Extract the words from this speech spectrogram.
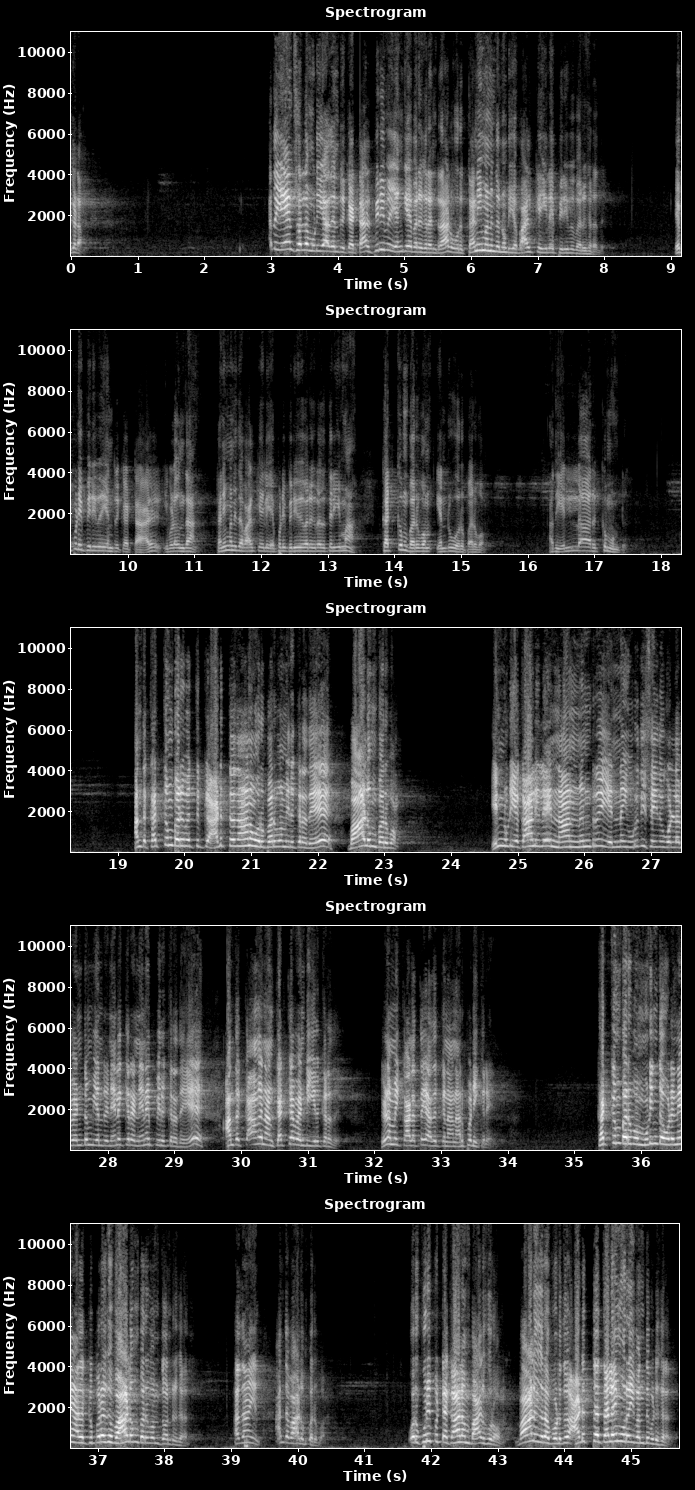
சங்கடம். அது ஏன் சொல்ல முடியாது என்று கேட்டால் பிரிவு எங்கே வருகிறென்றால் ஒரு தனி மனிதனுடைய வாழ்க்கையிலே பிரிவு வருகிறது. எப்படி பிரிவு என்று கேட்டால் இவ்வளவுதான் தனி மனித வாழ்க்கையிலே எப்படி பிரிவு வருகிறது தெரியுமா? கற்கும் பருவம் என்று ஒரு பருவம். அது எல்லாருக்கும் உண்டு. அந்த கற்கும் பருவத்திற்கு அடுத்ததான ஒரு பருவம் இருக்கிறதே வாழும் பருவம். என்னுடைய காலிலே நான் நின்று என்னை உறுதி செய்து கொள்ள வேண்டும் என்று நினைக்கிற நினைப்பு இருக்கிறதே அதற்காக நான் கற்க வேண்டி இருக்கிறது. இளமை காலத்தை அதற்கு நான் அர்ப்பணிக்கிறேன். கற்கும் பருவம் முடிந்த உடனே அதற்கு பிறகு வாழும் பருவம் தோன்றுகிறது. அதான் அந்த வாழும் பருவம். ஒரு குறிப்பிட்ட காலம் வாழ்கிறோம். வாழுகிற பொழுது அடுத்த தலைமுறை வந்து விடுகிறது.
